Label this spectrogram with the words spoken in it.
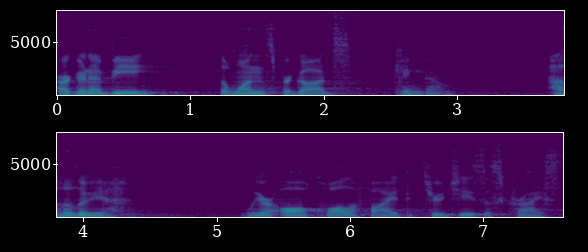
are going to be the ones for God's kingdom. Hallelujah. We are all qualified through Jesus Christ,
